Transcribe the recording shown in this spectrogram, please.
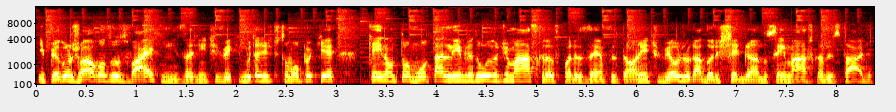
E pelos jogos dos Vikings, a gente vê que muita gente tomou porque quem não tomou tá livre do uso de máscaras, por exemplo. Então a gente vê os jogadores chegando sem máscara no estádio.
